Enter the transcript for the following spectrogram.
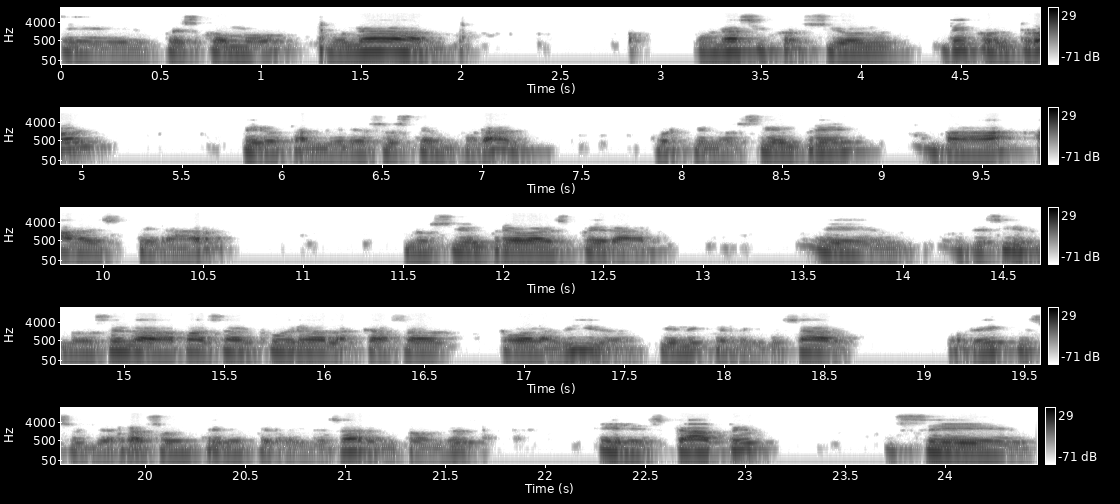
eh, pues como una una situación de control, pero también eso es temporal, porque no siempre va a esperar, no siempre va a esperar, eh, es decir, no se la va a pasar fuera de la casa toda la vida, tiene que regresar, por X o Y razón tiene que regresar. Entonces, el escape se,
